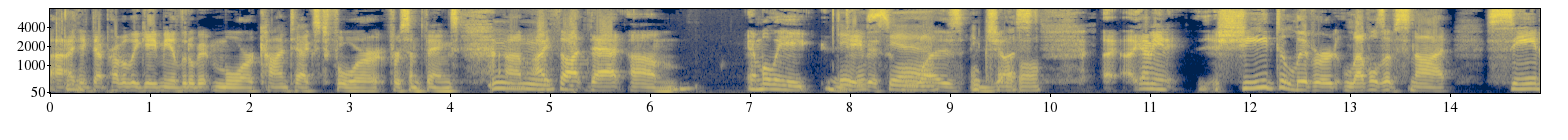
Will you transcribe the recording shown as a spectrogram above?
Uh, I think that probably gave me a little bit more context for for some things. Um, I thought that um, Emily Davis, Davis, yeah. was Incredible. just. I, I mean, she delivered levels of snot seen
